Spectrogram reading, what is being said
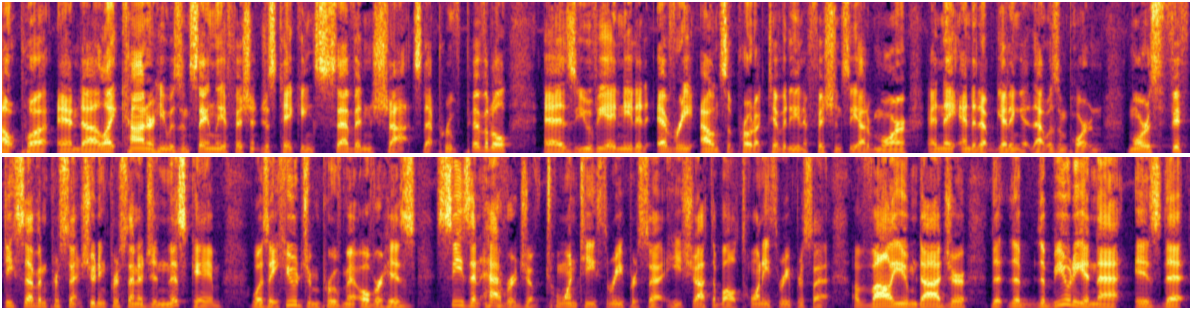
output. And uh, like Connor, he was insanely efficient, just taking seven shots. That proved pivotal as UVA needed every ounce of productivity and efficiency out of Moore, and they ended up getting it. That was important. Moore's 57% shooting percentage in this game was a huge improvement over his season average of 23%. He shot the ball 23%, a volume dodger. The, the, the beauty in that is that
